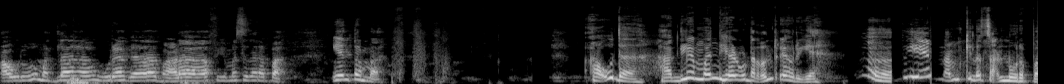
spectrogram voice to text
ಅವರು ಮೊದ್ಲ ಊರಾಗ ಬಹಳ ಫೇಮಸ್ ಅದಾರಪ್ಪ. ಏನ್ ತಮ್ಮ? ಹೌದಾ? ಆಗ್ಲೇ ಮಂದಿ ಹೇಳ್ಬಿಟ್ಟಾರನ್ರಿ ಅವ್ರಿಗೆ? ಏನ್ ನಮ್ಕಿನ್ನ ಸಣ್ಣೂರಪ್ಪ?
